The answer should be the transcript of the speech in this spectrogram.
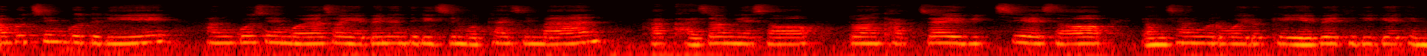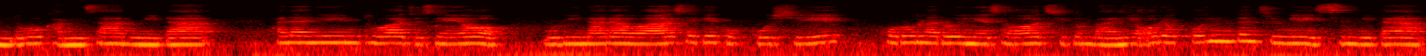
저 영화부 친구들이 한 곳에 모여서 예배는 드리지 못하지만 각 가정에서 또한 각자의 위치에서 영상으로 이렇게 예배 드리게 됨도 감사합니다. 하나님 도와주세요. 우리나라와 세계 곳곳이 코로나로 인해서 지금 많이 어렵고 힘든 중에 있습니다.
